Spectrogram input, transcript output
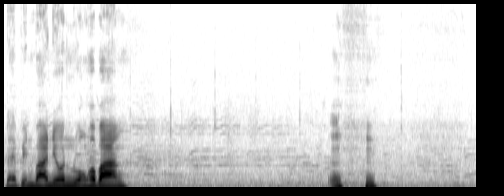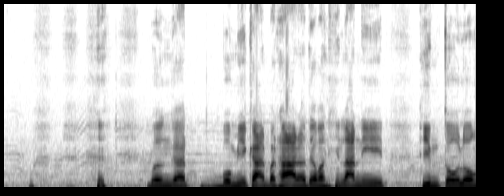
ได้เป็นบานยนหลวงพระบางเบิงกับบ่มีการประทานแล้วแต่ว่านิรันนี่ทีมโตลง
